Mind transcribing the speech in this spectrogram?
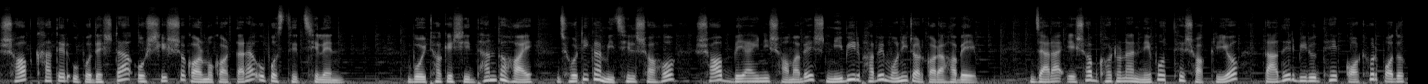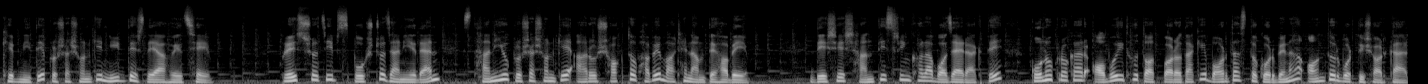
সব খাতের উপদেষ্টা ও শীর্ষ কর্মকর্তারা উপস্থিত ছিলেন। বৈঠকে সিদ্ধান্ত হয়, ঝটিকা মিছিল সহ সব বেআইনি সমাবেশ নিবিড়ভাবে মনিটর করা হবে। যারা এসব ঘটনার নেপথ্যে সক্রিয়, তাদের বিরুদ্ধে কঠোর পদক্ষেপ নিতে প্রশাসনকে নির্দেশ দেওয়া হয়েছে। প্রেস সচিব স্পষ্ট জানিয়ে দেন, স্থানীয় প্রশাসনকে আরও শক্তভাবে মাঠে নামতে হবে। দেশে শান্তি শৃঙ্খলা বজায় রাখতে কোনো প্রকার অবৈধ তৎপরতাকে বরদাস্ত করবে না অন্তর্বর্তী সরকার।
